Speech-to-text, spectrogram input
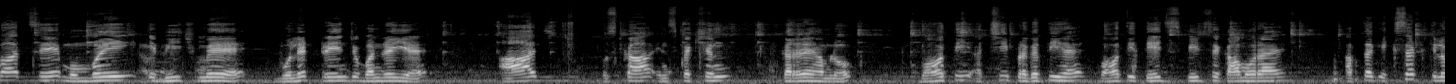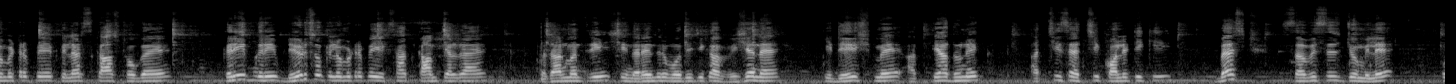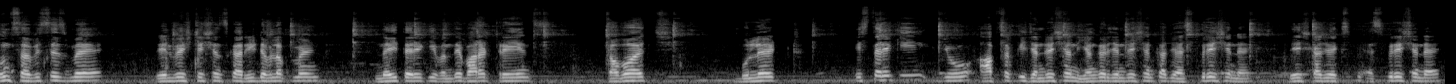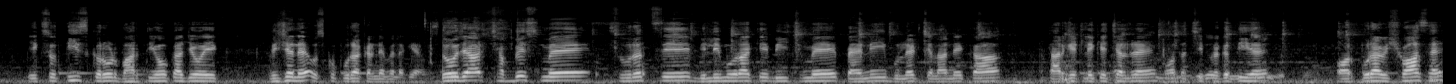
अहमदाबाद से मुंबई के बीच में बुलेट ट्रेन जो बन रही है, आज उसका इंस्पेक्शन कर रहे हैं हम लोग। बहुत ही अच्छी प्रगति है, बहुत ही तेज स्पीड से काम हो रहा है। अब तक इकसठ किलोमीटर पे पिलर्स कास्ट हो गए करीब करीब डेढ़ सौ किलोमीटर पे एक साथ काम चल रहा है। प्रधानमंत्री श्री नरेंद्र मोदी जी का विजन है कि देश में अत्याधुनिक, अच्छी से अच्छी क्वालिटी की बेस्ट सर्विसेज़ जो मिले उन सर्विसेज़ में रेलवे स्टेशन का रीडेवलपमेंट नई तरह की वंदे भारत ट्रेन कवच बुलेट इस तरह की जो आप सबकी जनरेशन यंगर जनरेशन का जो एस्पिरेशन है, देश का जो एस्पिरेशन है 130 करोड़ भारतीयों का जो एक विजन है, उसको पूरा करने में लगे हैं। 2026 में सूरत से बिलीमोरा के बीच में पहली बुलेट चलाने का टारगेट लेके चल रहे हैं। बहुत अच्छी प्रगति है और पूरा विश्वास है।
